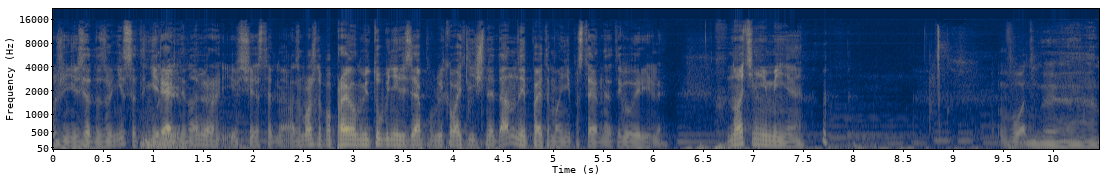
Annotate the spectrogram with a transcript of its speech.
уже нельзя дозвониться, это нереальный Блин. номер и все остальное. Возможно, по правилам ютуба нельзя публиковать личные данные, поэтому они постоянно это говорили. Но, тем не менее. Вот. Да.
